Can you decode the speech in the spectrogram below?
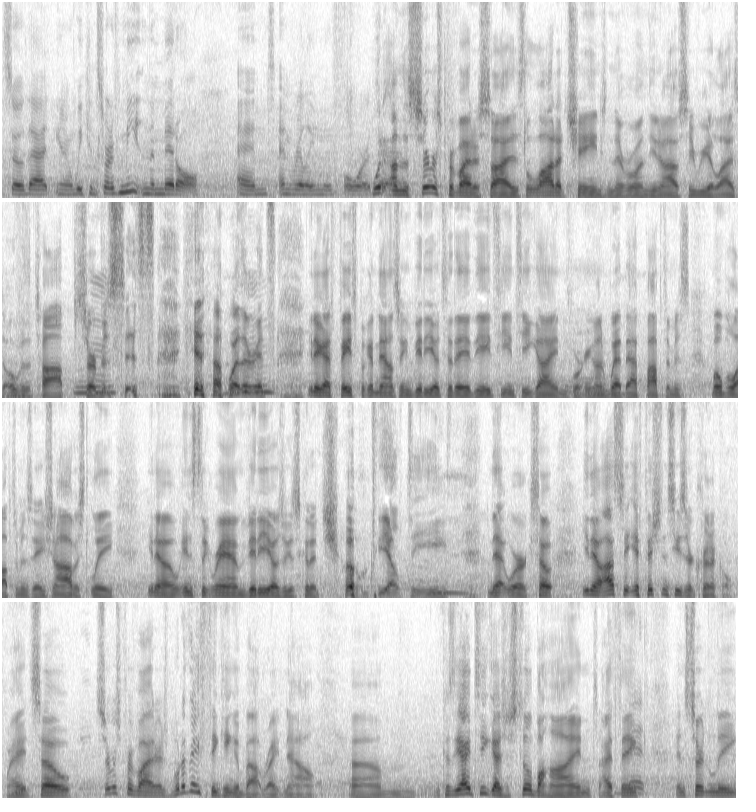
so that you know we can sort of meet in the middle and and really move forward. What, on the service provider side, there's a lot of change, and everyone, you know, obviously realized over-the-top Mm-hmm. services. you know, whether it's, you know, you got Facebook announcing video today. The AT&T guy is working on web app optimiz, mobile optimization. Obviously, you know, Instagram videos are just going to choke the LTE Mm-hmm. network. So, you know, obviously efficiencies are critical, right? So, service providers, what are they thinking about right now? Um, because the IT guys are still behind, I think, and certainly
